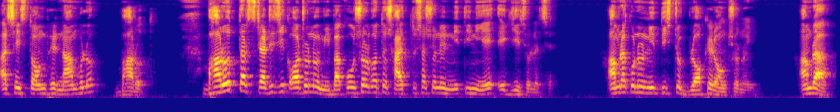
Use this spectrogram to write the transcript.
আর সেই স্তম্ভের নাম হলো ভারত। ভারত তার স্ট্র্যাটেজিক অটোনমি বা কৌশলগত স্বায়ত্তশাসনের নীতি নিয়ে এগিয়ে চলেছে। আমরা কোনো নির্দিষ্ট ব্লকের অংশ নই। আমরা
